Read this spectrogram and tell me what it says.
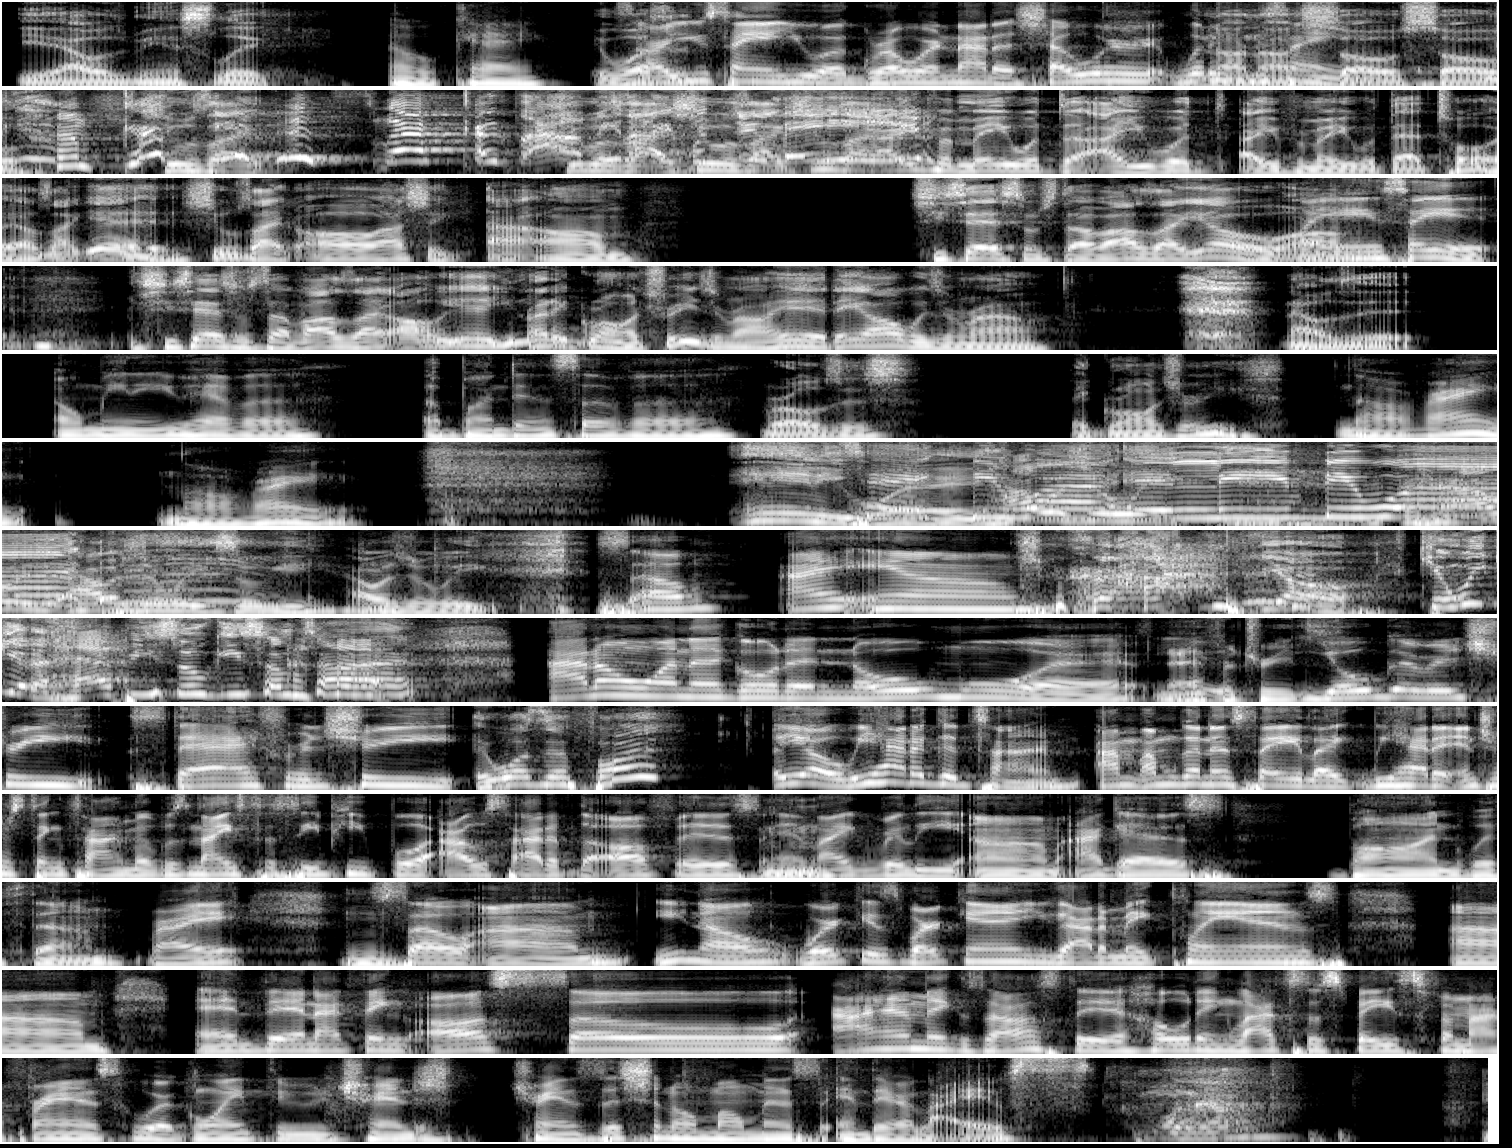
Yeah, I was being slick. Okay. It so are you saying you a grower, not a shower? What no, are you no. saying? So, so she was like, she was like, she was you like, she was like, are you familiar with the? Are you with? Are you familiar with that toy? I was like, yeah. She was like, oh, I should. I, um, she said some stuff. I was like, yo. Why you Um, ain't say it? she said some stuff. I was like, oh yeah, you know they growing trees around here. They always around. That was it. Oh, meaning you have a abundance of uh Roses, they growing trees. all right. All right. Anyway, Take how was your week? and leave the one. How was how was your week, Sugi? How was your week? so I am Yo, can we get a happy Sugi sometime? I don't want to go to no more Staff yo- retreats? yoga retreat, staff retreat. It wasn't fun. Yo, we had a good time. I'm, I'm gonna say like we had an interesting time. It was nice to see people outside of the office Mm-hmm. and like really, um, I guess bond with them, right? Mm. So, um, you know, work is working. You got to make plans, um, and then I think also I am exhausted holding lots of space for my friends who are going through trans- transitional moments in their lives. Come on now.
